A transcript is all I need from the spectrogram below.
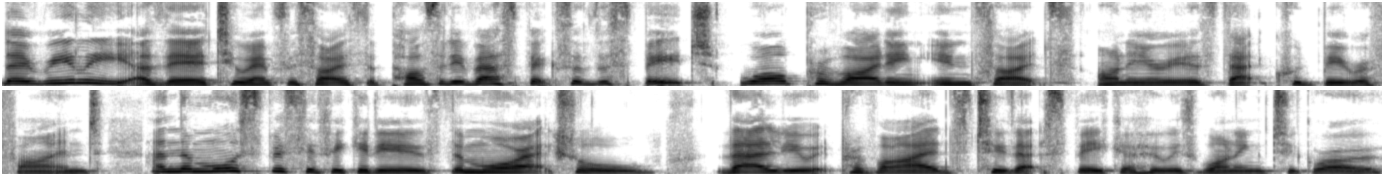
They really are there to emphasize the positive aspects of the speech while providing insights on areas that could be refined. And the more specific it is, the more actual value it provides to that speaker who is wanting to grow.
